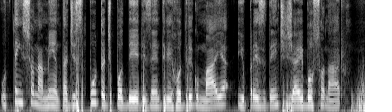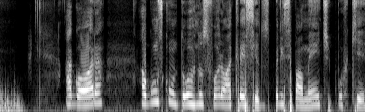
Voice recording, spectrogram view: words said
o tensionamento, a disputa de poderes entre Rodrigo Maia e o presidente Jair Bolsonaro. Agora, alguns contornos foram acrescidos, principalmente porque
